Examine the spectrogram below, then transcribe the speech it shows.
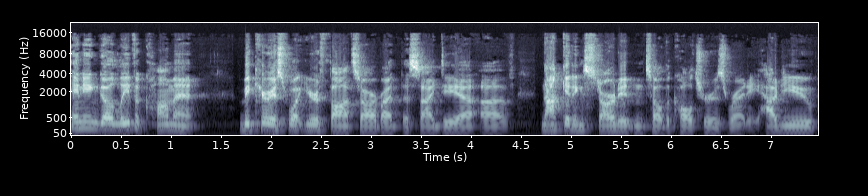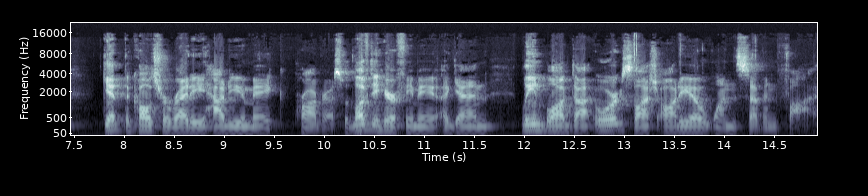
And you can go leave a comment. Be curious what your thoughts are about this idea of not getting started until the culture is ready. How do you get the culture ready? How do you make progress? Would love to hear from you again. leanblog.org slash audio 175.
